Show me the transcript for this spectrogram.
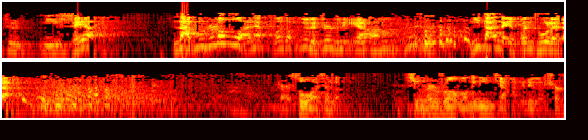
这你谁呀？你咋不知道我呢？我怎么就得知道你呀？你打哪坟出来的？这儿坐下了，杏仁说：“我给你讲讲这个事儿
